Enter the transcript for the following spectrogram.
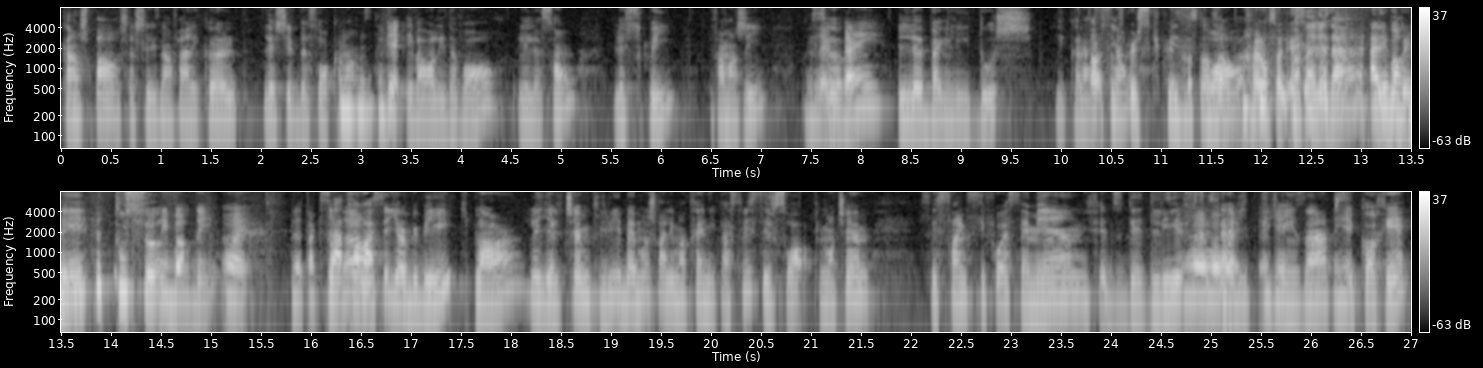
Quand je pars chercher les enfants à l'école, le chiffre de soir commence. OK. Il va y avoir les devoirs, les leçons, le souper, les faire manger, Le ça, bain. le bain, les douches, les collations. Ah, ça, tu peux le skipper les une fois de temps en les vous bordées, tout ça. Les bordés. Ouais. Le temps qui Puis à s'en travers ça, il y a un bébé qui pleure. Là, il y a le chum qui, lui, ben moi, je vais aller m'entraîner parce que lui, c'est le soir. Puis mon chum, c'est 5-6 fois semaine. Il fait du deadlift. Ouais, c'est ouais, sa ouais. vie depuis OK. 15 ans. Puis c'est correct.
